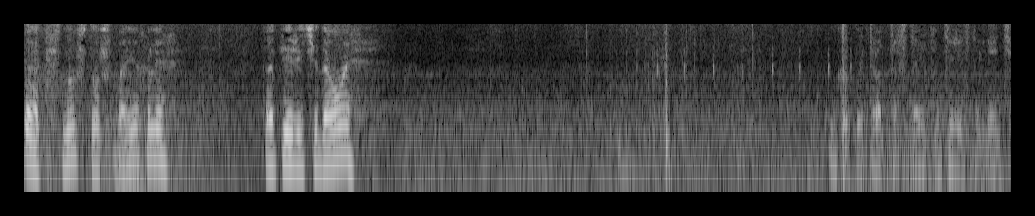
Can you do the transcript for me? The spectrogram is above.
Так, ну что ж, поехали. Топеречи домой. Ну, какой трактор стоит, интересно, гляньте.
